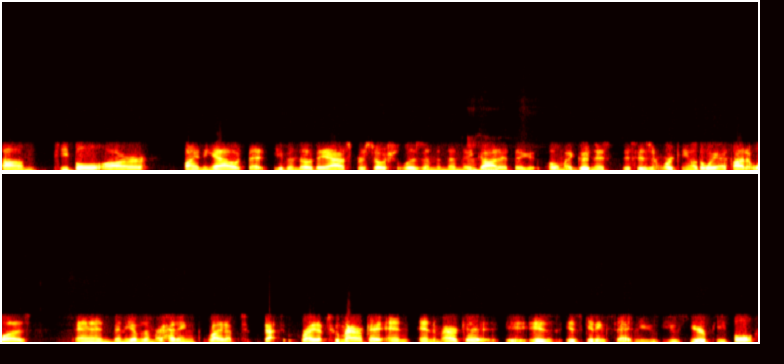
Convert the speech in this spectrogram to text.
Um, people are finding out that even though they asked for socialism and then they mm-hmm. got it, they oh my goodness, this isn't working out the way I thought it was, and many of them are heading right up to back, right up to America, and and America is is getting set, and you you hear people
